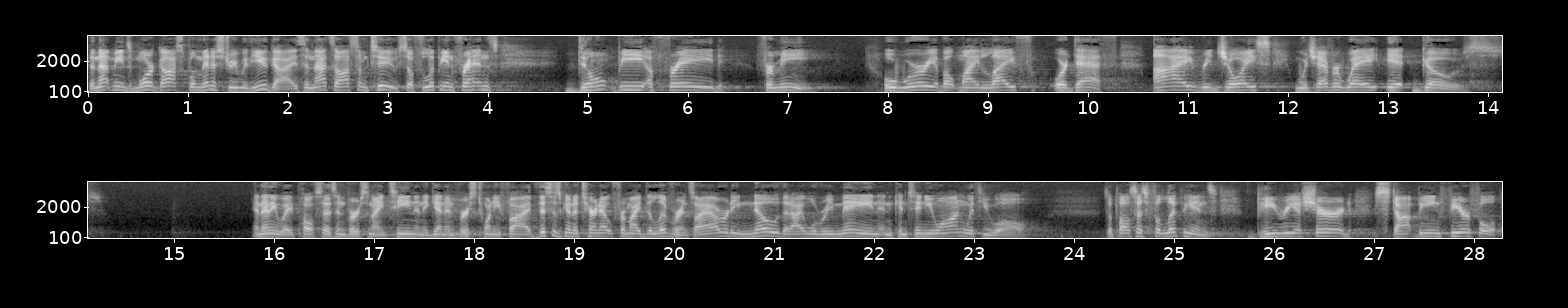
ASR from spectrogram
then that means more gospel ministry with you guys, and that's awesome too. So, Philippian friends, don't be afraid for me or worry about my life or death. I rejoice whichever way it goes. And anyway, Paul says in verse 19 and again in verse 25, this is going to turn out for my deliverance. I already know that I will remain and continue on with you all. So Paul says, Philippians, be reassured. Stop being fearful.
